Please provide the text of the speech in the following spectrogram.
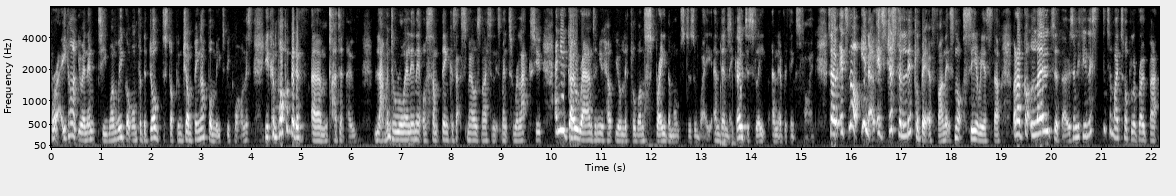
spray, can't you? An empty one. We've got one for the dog to stop him jumping up on me, to be quite honest. You can pop a bit of, um, I don't know, lavender oil in it or something because that smells nice and it's meant to relax you. And you go round and you help your little one spray the monsters away. And then they go to sleep and everything's fine. So it's not, you know, it's just a little bit of fun. It's not serious stuff. But I've got loads of those. And if you listen to my Toddler Roadmap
